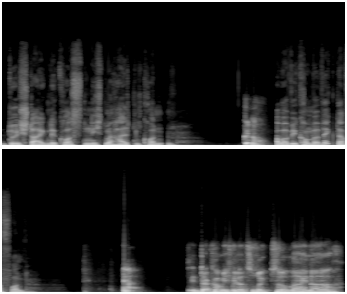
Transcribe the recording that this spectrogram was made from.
durch steigende Kosten nicht mehr halten konnten. Genau. Aber wie kommen wir weg davon? Ja, da komme ich wieder zurück zu meiner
